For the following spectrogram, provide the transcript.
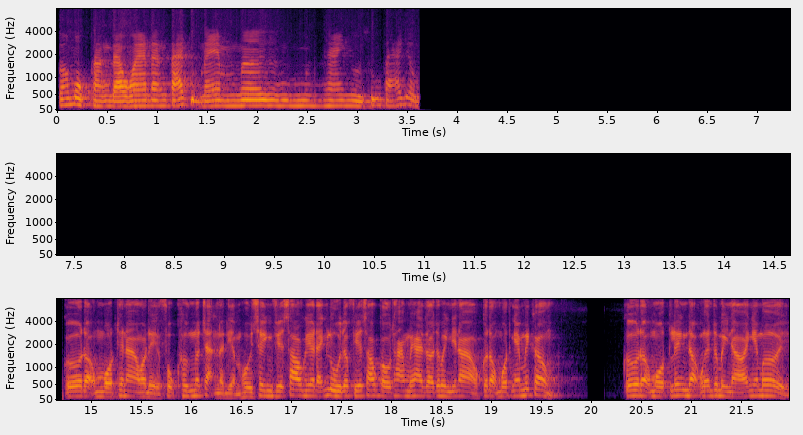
Có một thằng đào hoa đang tá chục Nam, ờ, hai người xuống phá cho. cơ động một thế nào mà để phục hưng nó chặn ở điểm hồi sinh phía sau kia đánh lùi cho phía sau cầu thang 12 giờ cho mình thế nào? Cơ động một nghe mic không? Cơ động một linh động lên cho mình nào anh em ơi.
